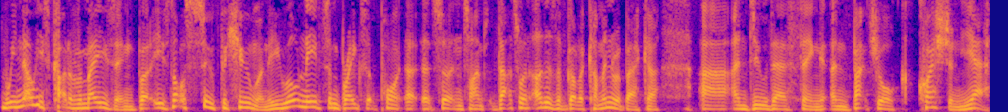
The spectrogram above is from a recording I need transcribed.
we know he's kind of amazing, but he's not superhuman. He will need some breaks at, point, at, at certain times. That's when others have got to come in, Rebecca, uh, and do their thing. And back to your question, yeah,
